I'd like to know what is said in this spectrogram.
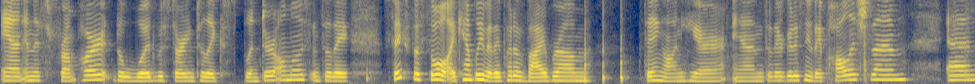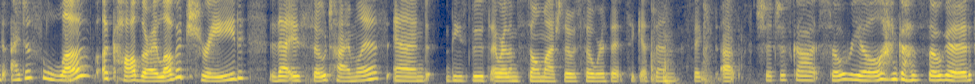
and in this front part, the wood was starting to like splinter almost. And so they fixed the sole. I can't believe it. They put a Vibram thing on here and they're good as new. They polished them and I just love a cobbler. I love a trade that is so timeless. And these boots, I wear them so much, so it was so worth it to get them fixed up. Shit just got so real, got so good.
